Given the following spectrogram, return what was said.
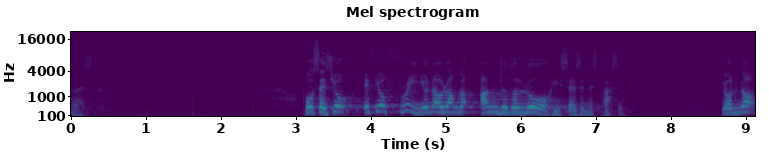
first. Paul says, you're, if you're free, you're no longer under the law, he says in this passage. You're not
